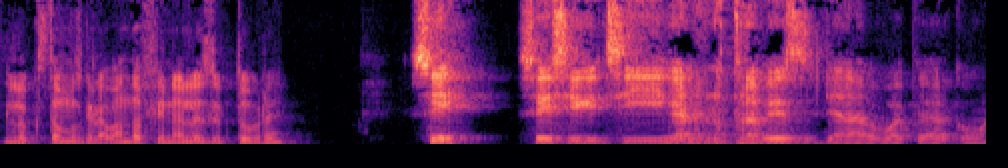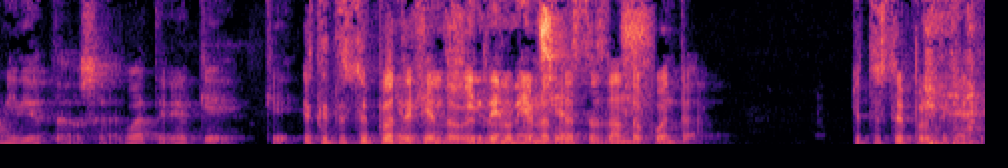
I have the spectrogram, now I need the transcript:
lo que estamos grabando a finales de octubre? Sí, sí, sí. Si ganan otra vez, ya voy a quedar como un idiota. O sea, voy a tener que. es que te estoy protegiendo, es lo que no te estás dando cuenta. Yo te estoy protegiendo.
